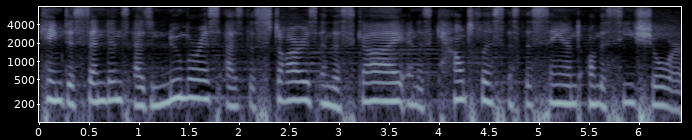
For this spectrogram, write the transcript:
came descendants as numerous as the stars in the sky and as countless as the sand on the seashore.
